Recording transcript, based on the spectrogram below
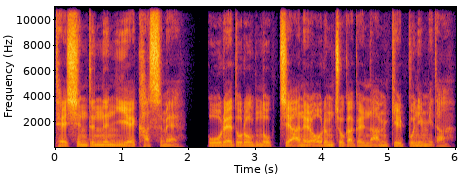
대신 듣는 이의 가슴에 오래도록 녹지 않을 얼음 조각을 남길 뿐입니다.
